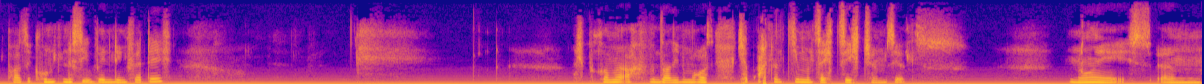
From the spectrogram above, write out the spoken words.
ein paar Sekunden ist die Winding fertig. Ich bekomme 28 Nummer raus. Ich habe 867 Gems jetzt. Nice. Ähm,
